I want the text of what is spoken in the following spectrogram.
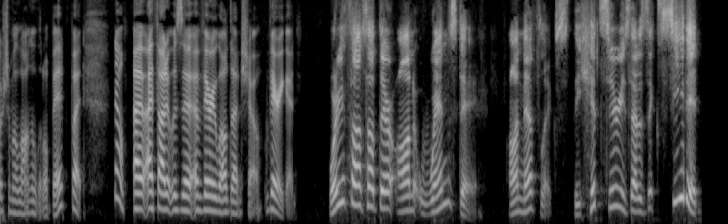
push them along a little bit. But no, I, I thought it was a, a very well done show. Very good. What are your thoughts out there on Wednesday on Netflix? The hit series that has exceeded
